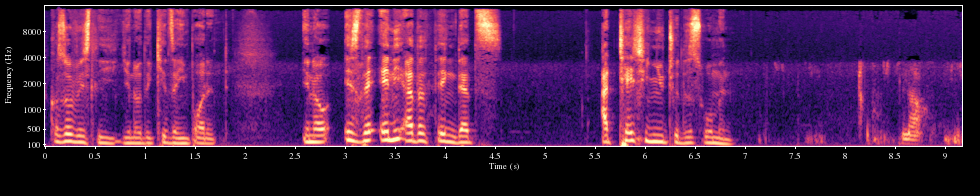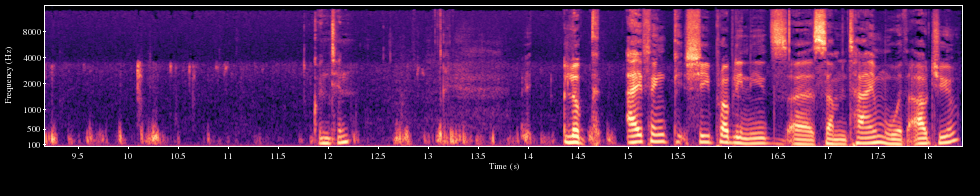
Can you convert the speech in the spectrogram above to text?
Because obviously, you know, the kids are important. You know, is there any other thing that's attaching you to this woman? No Quentin? Look, I think she probably needs uh, some time without you,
